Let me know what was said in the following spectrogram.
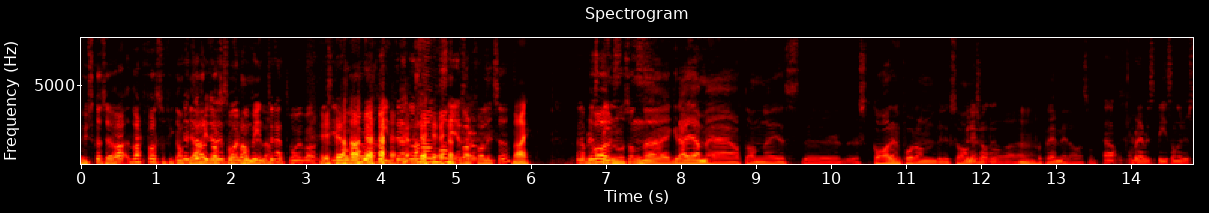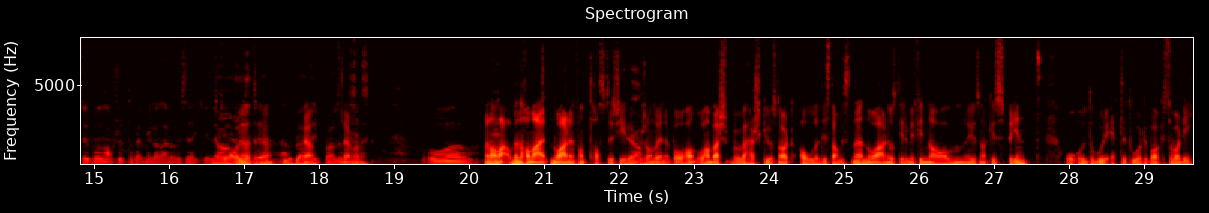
Jeg husker ikke. I hvert fall så fikk han Dette finner dere fjerdeplass på svaret på på internett, må vi bare si. Ja. På internett Men han vant i hvert fall ikke. nei. Det var noe sånn uh, greie med at han uh, skar en foran Vileksanen. på, uh, Mm. på tremila og sånn. Ja, han ble vel spist av noen russere på den avsluttende femmila der òg, hvis jeg ikke Ja, husker alle Ja, tre. ja. Det ble Ja, trippel. Det. Og Men, han er, men han er, nå er han en fantastisk skiløper, Ja. som du er inne på. Og han, og han behersker jo snart alle distansene. Nå er han jo til og med i finalen, vi snakker sprint. Og, og det går ett eller to år tilbake, så var det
